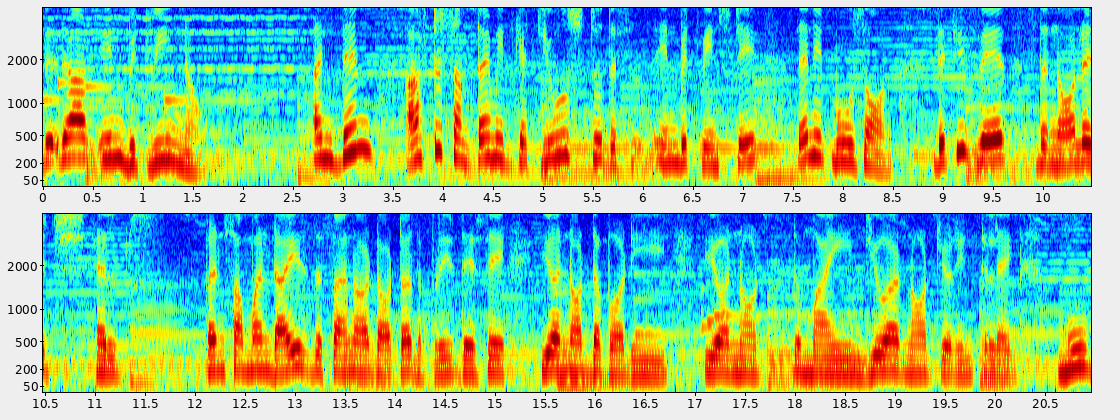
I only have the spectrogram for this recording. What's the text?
they, they are in between now. And then after some time it gets used to this in between stage, then it moves on. This is where the knowledge helps. When someone dies, the son or daughter, the priest, they say, You are not the body, you are not the mind, you are not your intellect. Move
